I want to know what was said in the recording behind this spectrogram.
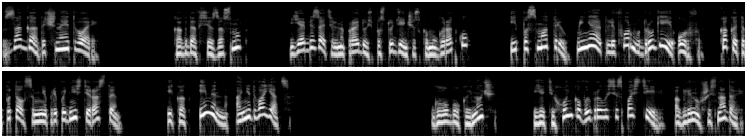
Загадочные твари. Когда все заснут, я обязательно пройдусь по студенческому городку и посмотрю, меняют ли форму другие орфы, как это пытался мне преподнести Растен, и как именно они двоятся. Глубокой ночью я тихонько выбралась из постели, оглянувшись на Даре.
